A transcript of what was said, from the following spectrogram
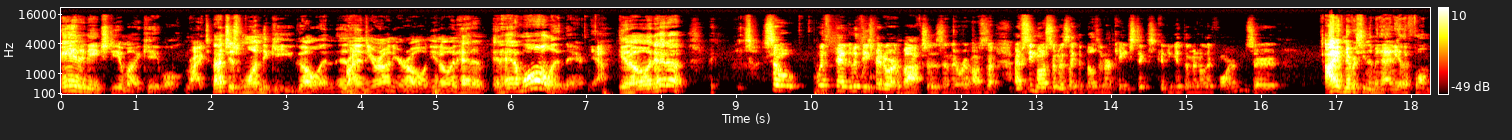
and an HDMI cable. right. Not just one to get you going, and Right. then you're on your own. You know, it had a, it had them all in there. Yeah. You know, it had a So with Pan- with these Pandora boxes and their ripoffs and stuff, I've seen most of them as like the built-in arcade sticks. Can you get them in other forms or? I have never seen them in any other form,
